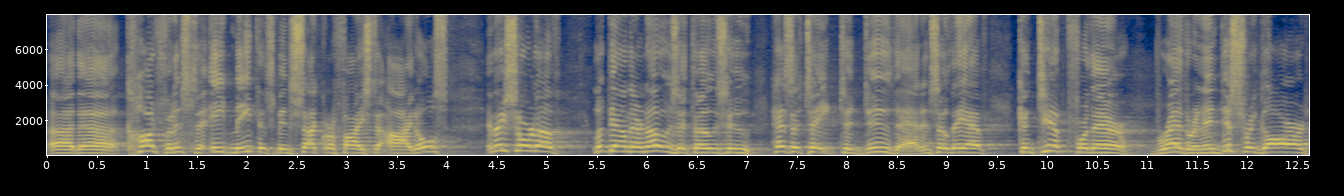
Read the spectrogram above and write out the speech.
uh, the confidence to eat meat that's been sacrificed to idols, and they sort of look down their nose at those who hesitate to do that. And so they have contempt for their brethren and disregard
